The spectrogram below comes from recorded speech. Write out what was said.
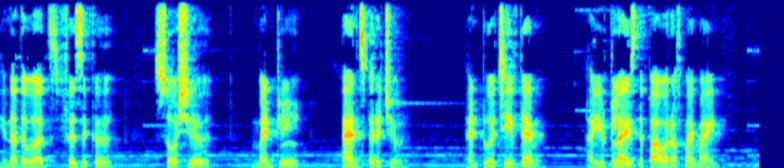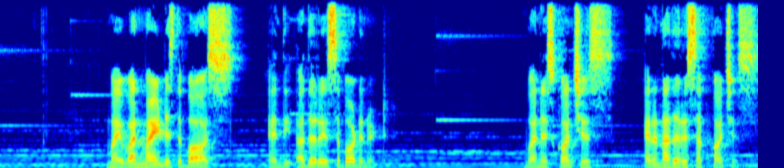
In other words, physical, social, mental, and spiritual. And to achieve them, I utilize the power of my mind. My one mind is the boss and the other is subordinate. One is conscious and another is subconscious.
